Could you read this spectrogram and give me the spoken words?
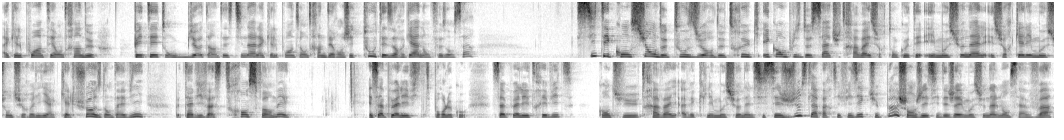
à quel point tu es en train de péter ton biote intestinal, à quel point tu es en train de déranger tous tes organes en faisant ça si tu es conscient de tout ce genre de trucs et qu'en plus de ça, tu travailles sur ton côté émotionnel et sur quelle émotion tu relis à quelle chose dans ta vie, bah, ta vie va se transformer. Et ça peut aller vite pour le coup. Ça peut aller très vite quand tu travailles avec l'émotionnel. Si c'est juste la partie physique, tu peux changer si déjà émotionnellement ça va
